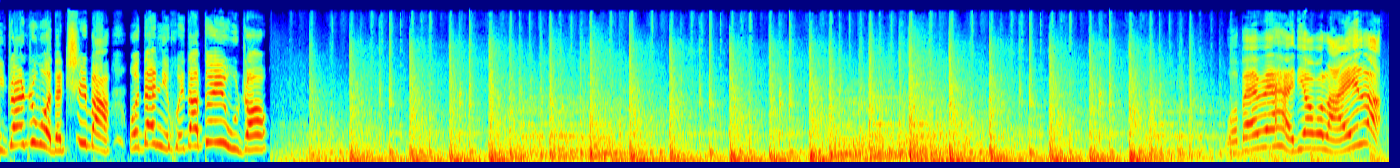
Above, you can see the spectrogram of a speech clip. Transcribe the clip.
你抓住我的翅膀，我带你回到队伍中。我白尾海雕来了。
